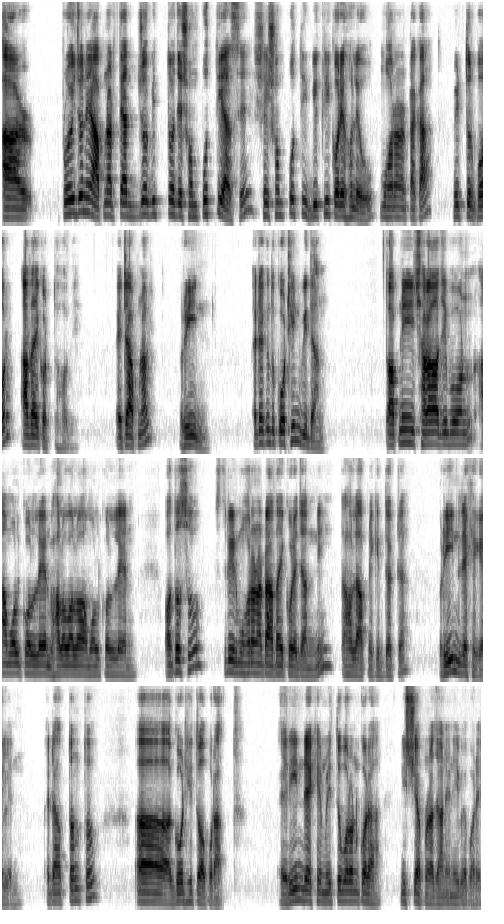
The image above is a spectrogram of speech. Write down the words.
আর প্রয়োজনে আপনার ত্যায্যবিত্ত যে সম্পত্তি আছে, সেই সম্পত্তি বিক্রি করে হলেও মোহরানার টাকা মৃত্যুর পর আদায় করতে হবে। এটা আপনার ঋণ। এটা কিন্তু কঠিন বিধান। তো আপনি সারা জীবন আমল করলেন, ভালো ভালো আমল করলেন, অথচ স্ত্রীর মোহরানাটা আদায় করে যাননি, তাহলে আপনি কিন্তু একটা ঋণ রেখে গেলেন। এটা অত্যন্ত গর্হিত অপরাধ। ঋণ রেখে মৃত্যুবরণ করা নিশ্চয়ই আপনারা জানেন এই ব্যাপারে।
